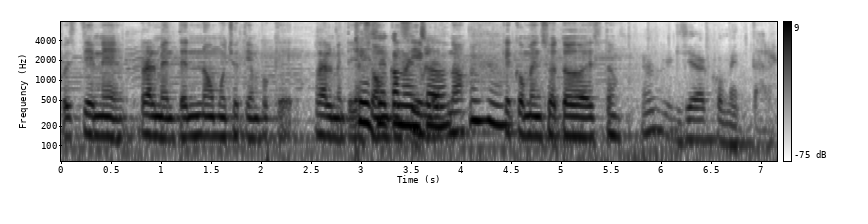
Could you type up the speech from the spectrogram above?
pues tiene realmente no mucho tiempo que realmente ya son visibles, ¿no? Que comenzó todo esto. quisiera comentar.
